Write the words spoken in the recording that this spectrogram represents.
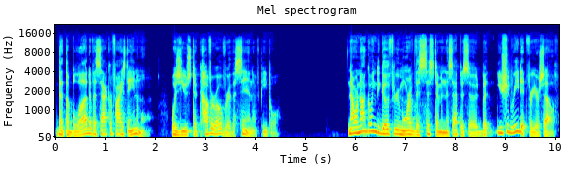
that the blood of a sacrificed animal was used to cover over the sin of people. Now, we're not going to go through more of this system in this episode, but you should read it for yourself.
